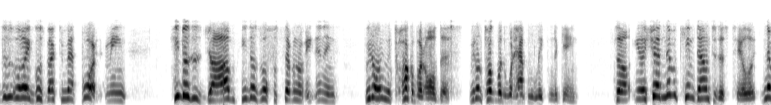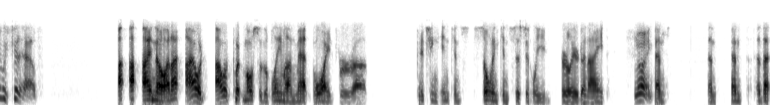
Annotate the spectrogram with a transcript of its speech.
this is why it goes back to Matt Boyd. I mean, he does his job. He does well for seven or eight innings. We don't even talk about all this. We don't talk about what happened late in the game. So you know, it should have never came down to this, Taylor. It never should have. I, I, I know, and I, I would I would put most of the blame on Matt Boyd for uh, pitching incons- so inconsistently earlier tonight. Right. And and and that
